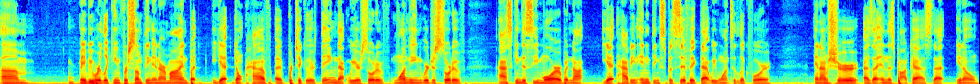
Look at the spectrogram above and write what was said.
um maybe we're looking for something in our mind but yet don't have a particular thing that we are sort of wanting. We're just sort of asking to see more but not yet having anything specific that we want to look for. And I'm sure as I end this podcast that, you know,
